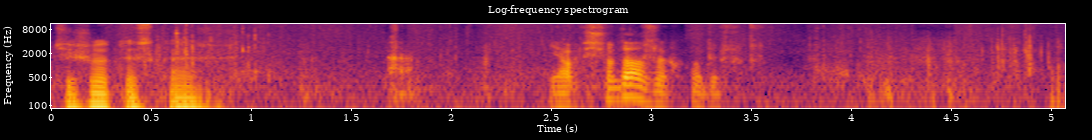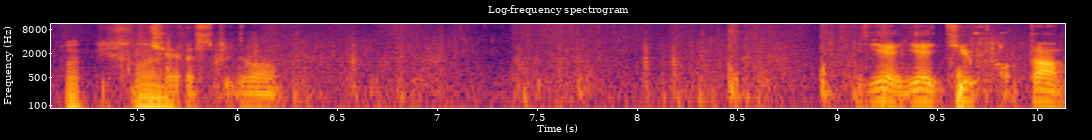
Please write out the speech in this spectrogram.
Чи що ти скажеш? Я б сюди заходив Ото пішло. через підвал. Є, є, тип, там.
